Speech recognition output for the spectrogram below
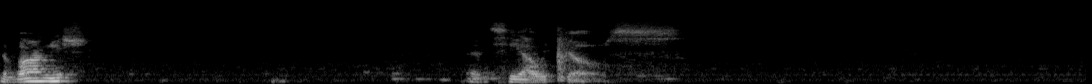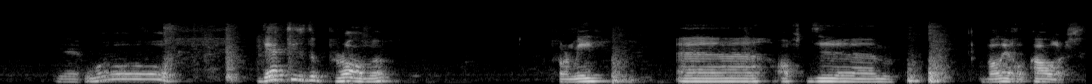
the varnish. And see how it goes. Yeah whoa. That is the problem for me uh, of the um, Vallejo colors.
